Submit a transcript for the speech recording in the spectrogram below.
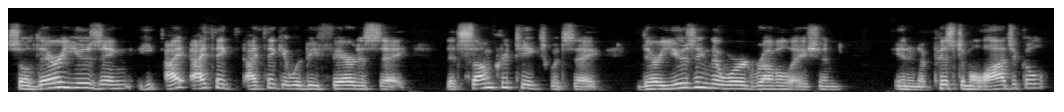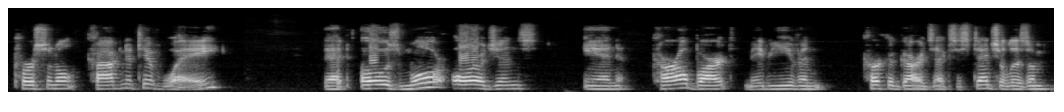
So they're using. I, I think. I think it would be fair to say that some critiques would say they're using the word revelation in an epistemological, personal, cognitive way that owes more origins in Karl Barth, maybe even Kierkegaard's existentialism,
